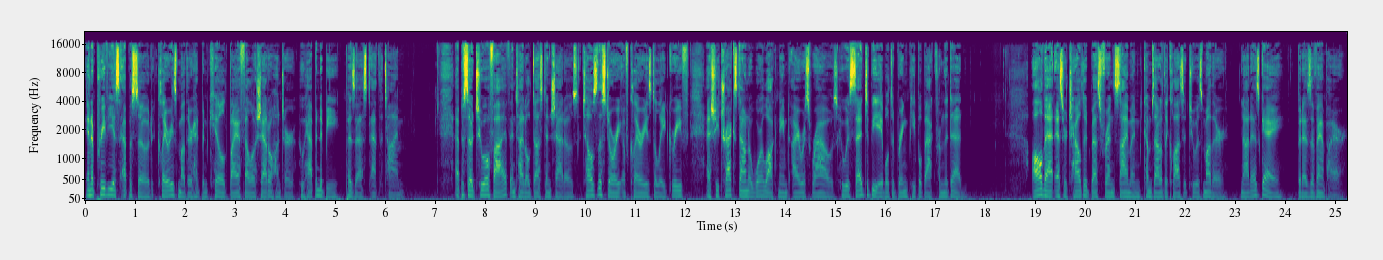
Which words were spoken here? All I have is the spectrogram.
In a previous episode, Clary's mother had been killed by a fellow Shadowhunter who happened to be possessed at the time. Episode 205, entitled Dust and Shadows, tells the story of Clary's delayed grief as she tracks down a warlock named Iris Rouse, who is said to be able to bring people back from the dead. All that as her childhood best friend Simon comes out of the closet to his mother, not as gay, but as a vampire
